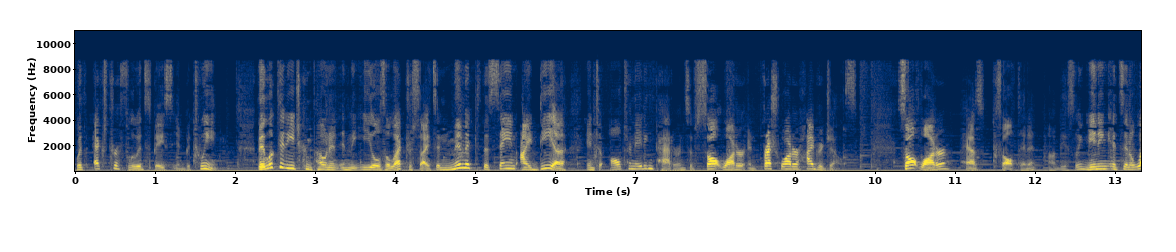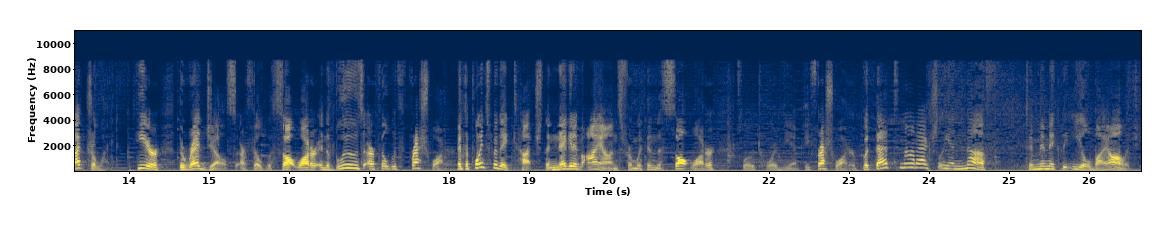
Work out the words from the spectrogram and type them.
with extra fluid space in between. They looked at each component in the eel's electrocytes and mimicked the same idea into alternating patterns of saltwater and freshwater hydrogels. Saltwater has salt in it, obviously, meaning it's an electrolyte. Here, the red gels are filled with salt water and the blues are filled with fresh water. At the points where they touch, the negative ions from within the salt water flow toward the empty fresh water. But that's not actually enough to mimic the eel biology.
